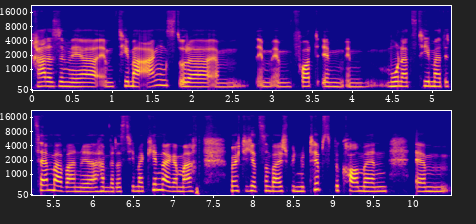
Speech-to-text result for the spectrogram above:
gerade sind wir ja im Thema Angst oder ähm, im, im, Fort, im, im Monatsthema Dezember waren wir, haben wir das Thema Kinder gemacht. Möchte ich jetzt zum Beispiel nur Tipps bekommen, ähm,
